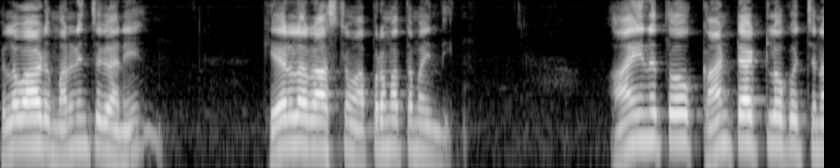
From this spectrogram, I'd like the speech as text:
పిల్లవాడు మరణించగానే కేరళ రాష్ట్రం అప్రమత్తమైంది. ఆయనతో కాంటాక్ట్లోకి వచ్చిన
